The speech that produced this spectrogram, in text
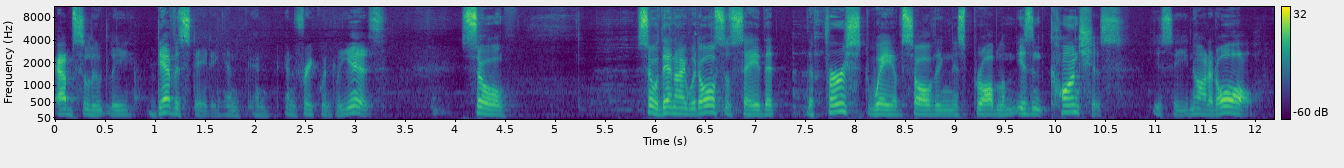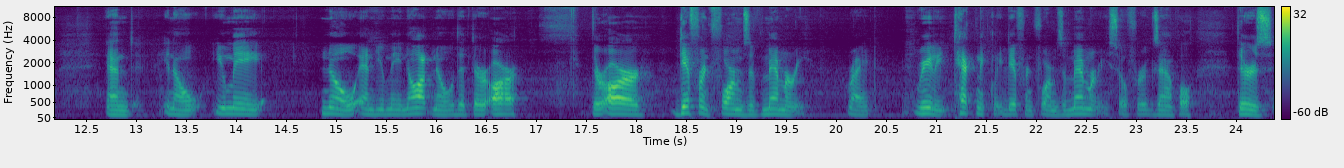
absolutely devastating and, and, and frequently is. So, so then I would also say that the first way of solving this problem isn't conscious, you see, not at all. And you know, you may know and you may not know that there are, there are different forms of memory right? Really, technically different forms of memory. So, for example, there's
